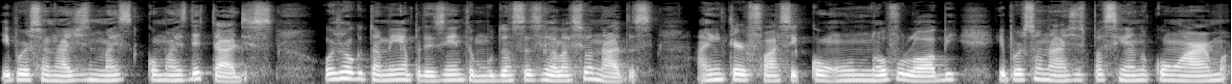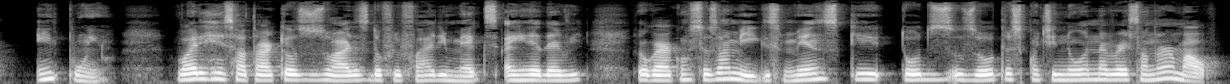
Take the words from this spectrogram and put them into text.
e personagens mais, com mais detalhes. O jogo também apresenta mudanças relacionadas à interface com um novo lobby e personagens passeando com arma em punho. Vale ressaltar que os usuários do Free Fire Max ainda devem jogar com seus amigos, menos que todos os outros continuem na versão normal.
